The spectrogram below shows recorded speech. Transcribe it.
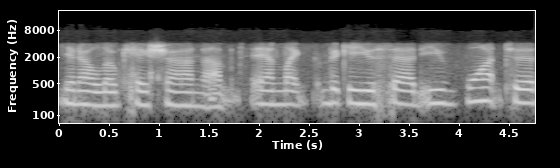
you know location um, and like Vicki you said you want to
